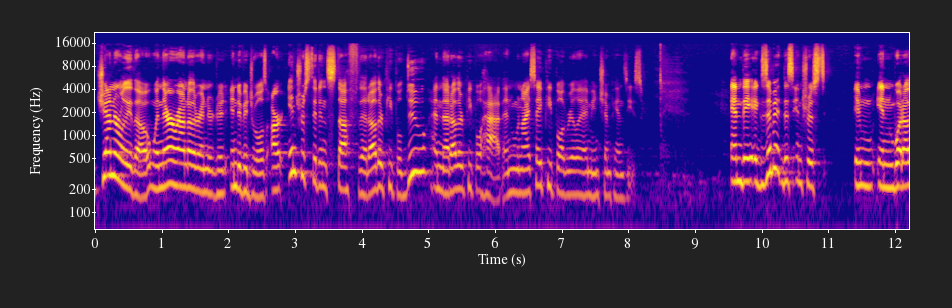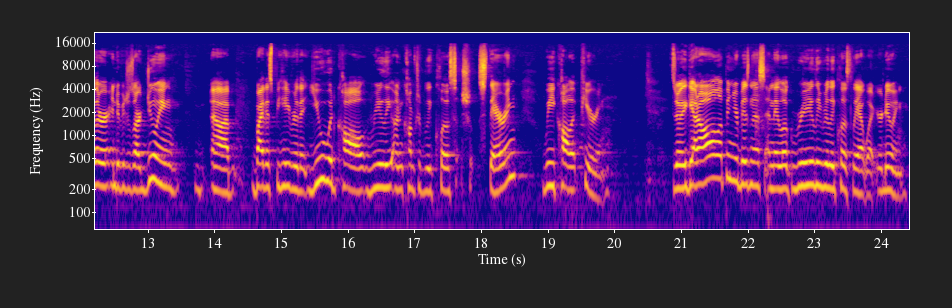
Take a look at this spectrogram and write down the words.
generally though, when they're around other individuals, are interested in stuff that other people do and that other people have. And when I say people, really I mean chimpanzees. And they exhibit this interest in, in what other individuals are doing uh, by this behavior that you would call really uncomfortably close staring. We call it peering. So they get all up in your business and they look really, really closely at what you're doing.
